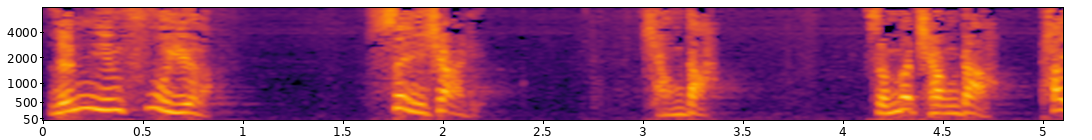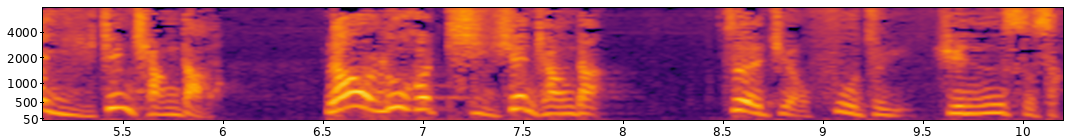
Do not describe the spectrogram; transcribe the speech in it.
人民富裕了，剩下的强大，怎么强大？他已经强大了，然后如何体现强大？这就要付诸于军事上。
